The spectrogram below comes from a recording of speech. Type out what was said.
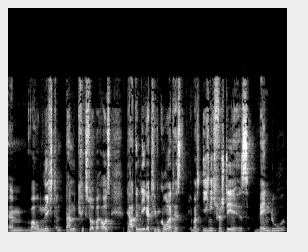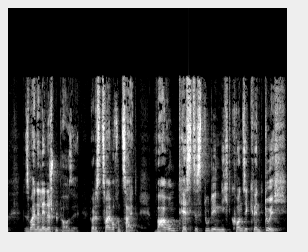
Ähm, warum nicht? Und dann kriegst du aber raus, der hat einen negativen Corona-Test. Was ich nicht verstehe ist, wenn du, das war eine Länderspielpause, du hattest zwei Wochen Zeit, warum testest du den nicht konsequent durch?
